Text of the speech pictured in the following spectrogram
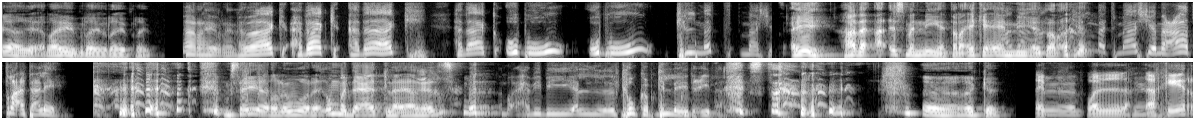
يا أخي رهيب رهيب رهيب رهيب. رهيب رهيب. هذاك هذاك هذاك هذاك ابو أبو كلمة ماشية. إيه هذا اسم النية ترى a.k.a النية ترى. كلمة ماشية معاه طلعت عليه. مسير الأمور. أمه دعت له يا أخي. اقسم حبيبي الكوكب كله يدعي له. آه، okay. طيب. آه، والأخير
